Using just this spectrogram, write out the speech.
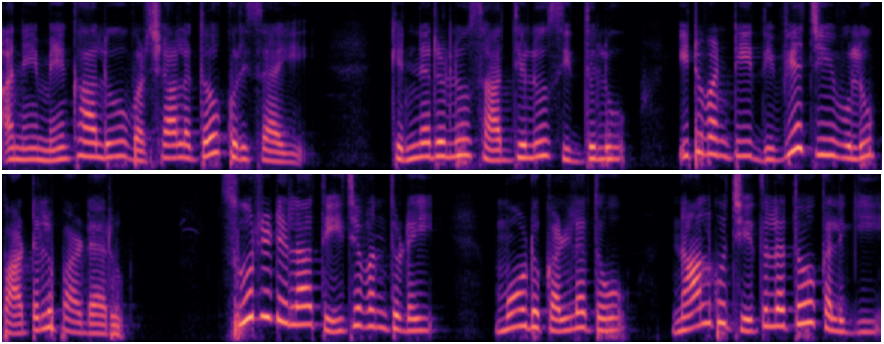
అనే మేఘాలు వర్షాలతో కురిశాయి. కిన్నెరులు సాధ్యులు సిద్ధులు ఇటువంటి దివ్య జీవులు పాటలు పాడారు. సూర్యుడిలా తేజవంతుడై మూడు కళ్ళతో నాలుగు చేతులతో కలిగి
